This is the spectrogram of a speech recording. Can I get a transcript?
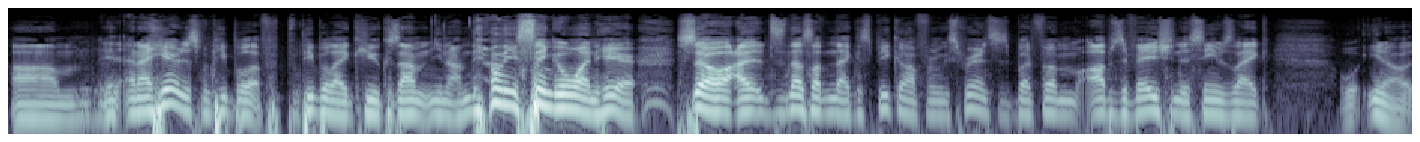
Um, and, and, I hear this from people from people like you because I'm you know I'm the only single one here, so I, it's not something I can speak on from experiences, but from observation, it seems like you know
